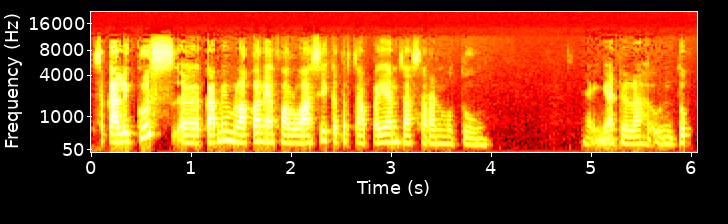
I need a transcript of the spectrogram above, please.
sekaligus kami melakukan evaluasi ketercapaian sasaran mutu. Nah, ini adalah untuk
